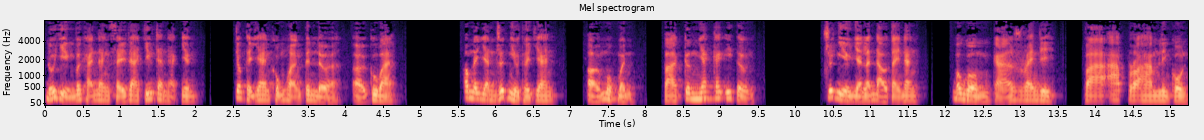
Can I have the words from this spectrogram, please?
đối diện với khả năng xảy ra chiến tranh hạt nhân trong thời gian khủng hoảng tên lửa ở Cuba, ông đã dành rất nhiều thời gian ở một mình và cân nhắc các ý tưởng. Rất nhiều nhà lãnh đạo tài năng, bao gồm cả Randy và Abraham Lincoln,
